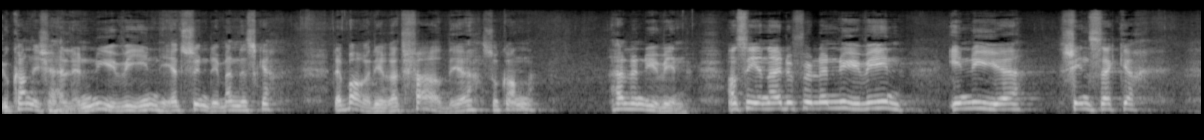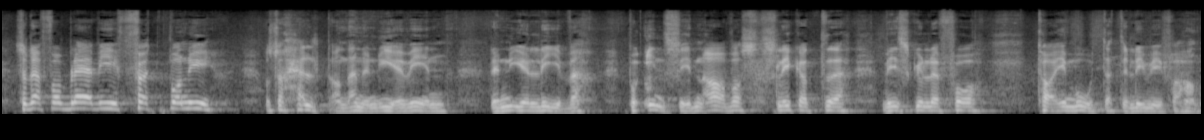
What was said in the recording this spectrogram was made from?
du kan ikke helle ny vin i et syndig menneske. Det er bare de rettferdige som kan helle ny vin. Han sier nei, du fyller ny vin i nye skinnsekker. Så derfor ble vi født på ny. Og så helte han denne nye vinen, det nye livet, på innsiden av oss, slik at eh, vi skulle få ta imot dette livet fra han.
